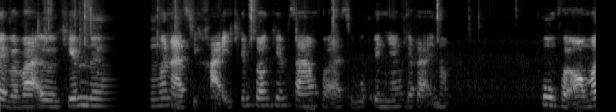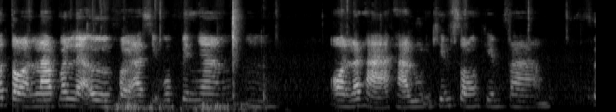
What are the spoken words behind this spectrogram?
ยแบบว่าเออเข็มหนึงมันอาจสิไข้เข็มสองเข็มสามข่อยอาจสิบ่เป็นหยังก็ได้เนาะผู้ข่อยออกมาตอนรับมันแหละเออข่อยอาจสิบ่เป็นหยังอืมอ่อนละถาถาลุ้นเข็มสองเข็มสามส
